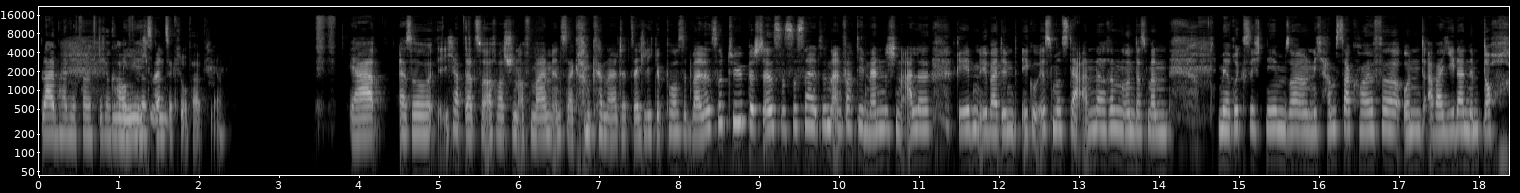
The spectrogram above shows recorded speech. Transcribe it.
bleiben halt nicht vernünftig und kaufen nee, das ganze Klopapier. Ja, also ich habe dazu auch was schon auf meinem Instagram-Kanal tatsächlich gepostet, weil es so typisch ist. Es ist halt, sind einfach die Menschen, alle reden über den Egoismus der anderen und dass man mehr Rücksicht nehmen soll und nicht Hamsterkäufe und aber jeder nimmt doch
